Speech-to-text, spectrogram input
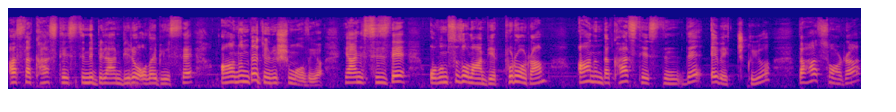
Aslında kas testini bilen biri olabilse anında dönüşüm oluyor. Yani sizde olumsuz olan bir program anında kas testinde evet çıkıyor. Daha sonra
